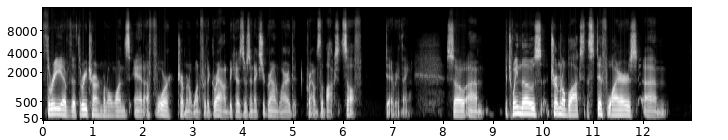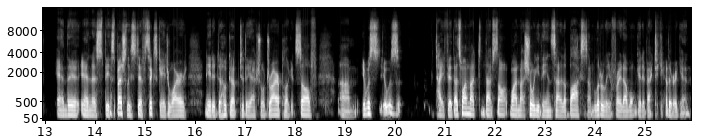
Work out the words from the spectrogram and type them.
three of the three terminal ones and a four terminal one for the ground because there's an extra ground wire that grounds the box itself to everything. So um, between those terminal blocks, the stiff wires, um, and the and the especially stiff six gauge wire needed to hook up to the actual dryer plug itself. Um, it was it was tight fit. That's why I'm not that's not why I'm not showing you the inside of the box. Is I'm literally afraid I won't get it back together again.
